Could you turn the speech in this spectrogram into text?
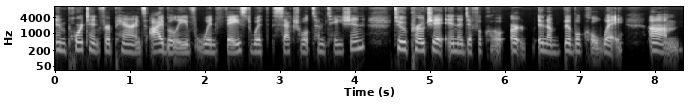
important for parents, I believe, when faced with sexual temptation, to approach it in a difficult or in a biblical way. Um,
